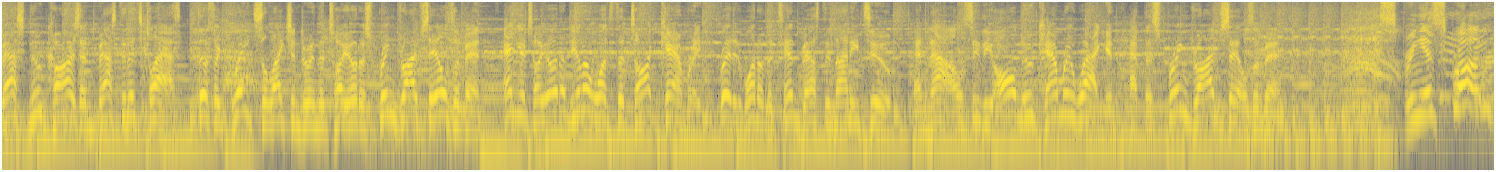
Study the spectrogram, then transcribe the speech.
best new cars and best in its class. There's a great selection during the Toyota Spring Drive sales event. And your Toyota dealer wants to talk Camry. Rated one of the 10 best in 92. And now, see the all-new Camry wagon at the Spring Drive sales event. Ah, spring is sprung.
